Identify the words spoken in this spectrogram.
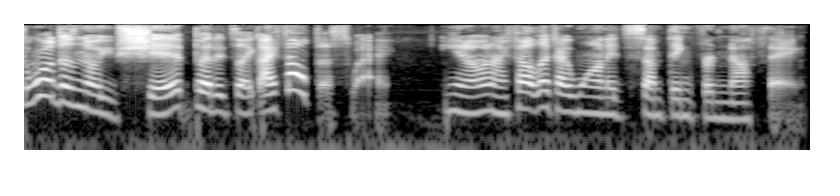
the world doesn't owe you shit, but it's like I felt this way, you know, and I felt like I wanted something for nothing.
